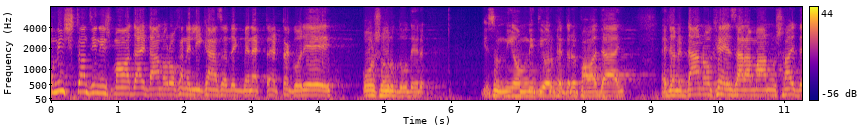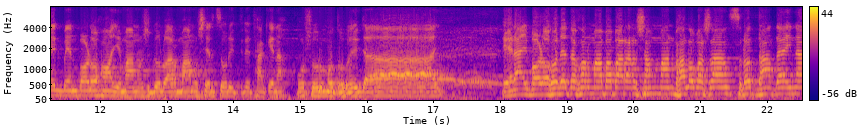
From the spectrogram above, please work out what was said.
উনিশটা জিনিস পাওয়া যায়, ডানোর ওখানে লিখা আছে, দেখবেন একটা একটা করে পশুর দুধের কিছু নিয়ম নীতি ওর ভেতরে পাওয়া যায়। এই জন্য ডানো যারা মানুষ হয়, দেখবেন বড় হয় মানুষগুলো আর মানুষের চরিত্রে থাকে না, পশুর মতো হয়ে যায়। এরাই বড় হলে তখন মা বাবার আর সম্মান, ভালোবাসা, শ্রদ্ধা দেয় না,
